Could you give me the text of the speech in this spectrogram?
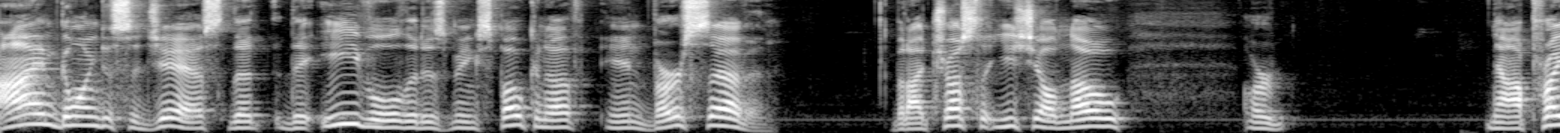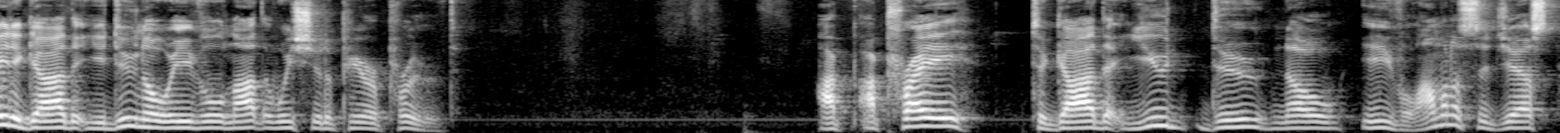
I'm going to suggest that the evil that is being spoken of in verse 7, but I trust that ye shall know, or now I pray to God that you do no evil, not that we should appear approved. I, I pray to God that you do no evil. I'm going to suggest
